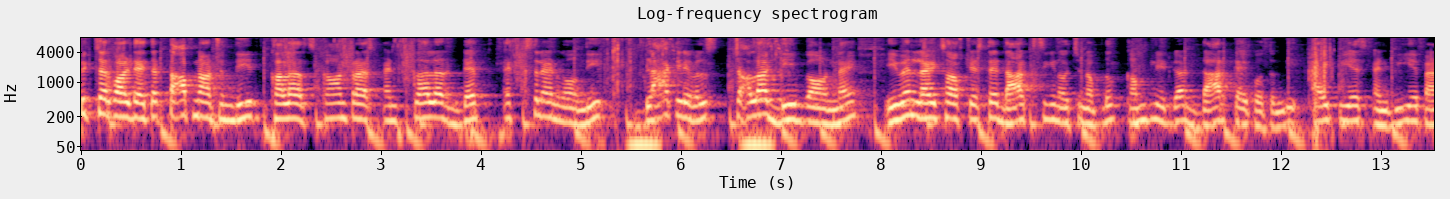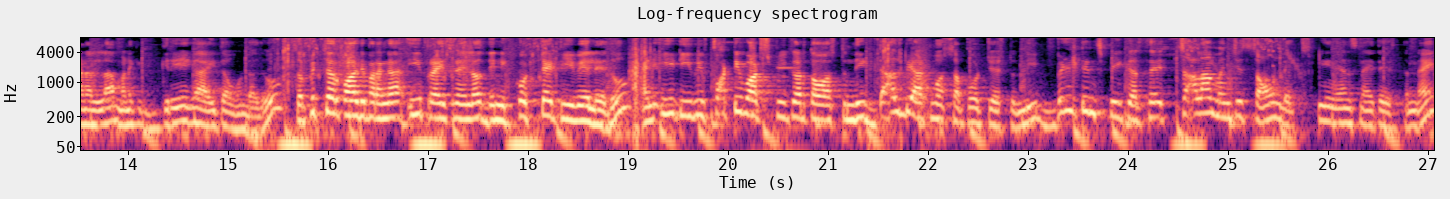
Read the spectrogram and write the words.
పిక్చర్ క్వాలిటీ అయితే టాప్ నాచ్ ఉంది. Colours contrast and colour depth ఎక్సలెంట్గా ఉంది. బ్లాక్ లెవెల్స్ చాలా డీప్గా ఉన్నాయి. ఈవెన్ లైట్స్ ఆఫ్ చేస్తే డార్క్ సీన్ వచ్చినప్పుడు కంప్లీట్గా డార్క్ అయిపోతుంది. ఐపీఎస్ అండ్ బిఏ ప్యానల్లా మనకి గ్రేగా అయితే ఉండదు. సో పిక్చర్ క్వాలిటీ పరంగా ఈ ప్రైస్ రేంజ్లో దీన్ని కొట్టే టీవీ లేదు. అండ్ ఈ టీవీ ఫార్టీ వాట్ స్పీకర్తో వస్తుంది. డాల్బీ అట్మోస్ సపోర్ట్ చేస్తుంది. బిల్ట్ ఇన్ స్పీకర్స్ చాలా మంచి సౌండ్ ఎక్స్పీరియన్స్ అయితే ఇస్తున్నాయి.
